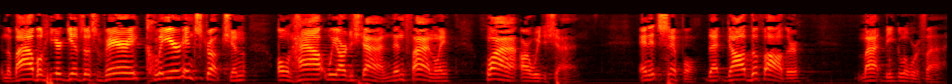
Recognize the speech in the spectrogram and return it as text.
And the Bible here gives us very clear instruction on how we are to shine. And then finally, why are we to shine? And it's simple, that God the Father might be glorified.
